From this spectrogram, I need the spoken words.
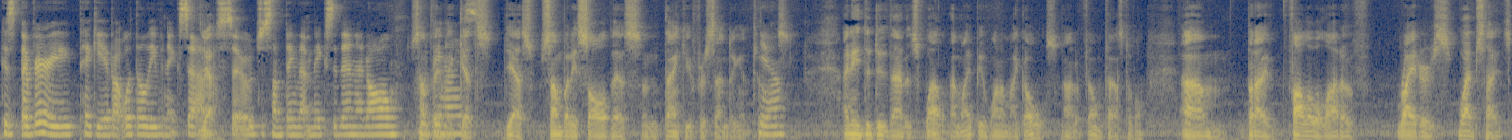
because they're very picky about what they'll even accept. Yeah. So just something that makes it in at all Something be that gets, yes, somebody saw this and thank you for sending it to Yeah. us. I need to do that as well. That might be one of my goals, not a film festival. Um, but I follow a lot of writers' websites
